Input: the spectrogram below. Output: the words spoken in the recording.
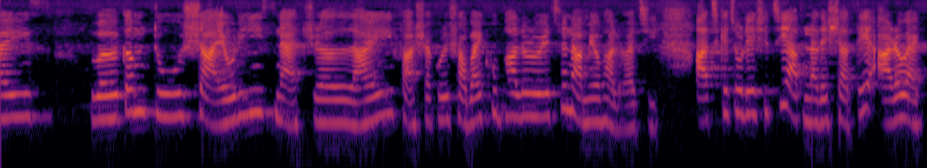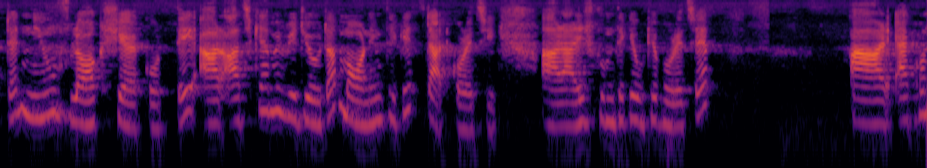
গাইস ওয়েলকাম টু সায়রিস ন্যাচারাল লাইফ আশা করি সবাই খুব ভালো রয়েছেন, আমিও ভালো আছি। আজকে চলে এসেছি আপনাদের সাথে আরও একটা নিউ ব্লগ শেয়ার করতে। আর আজকে আমি ভিডিওটা মর্নিং থেকে স্টার্ট করেছি। আর আরিশ ঘুম থেকে উঠে পড়েছে। আর এখন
